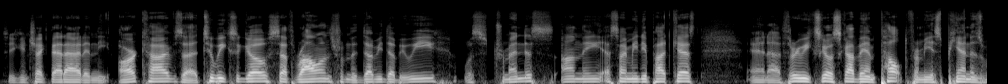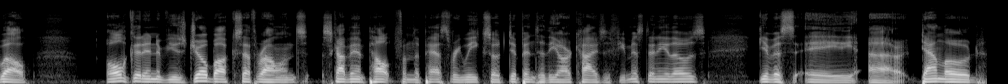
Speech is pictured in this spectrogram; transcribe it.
So you can check that out in the archives. Uh, two weeks ago, Seth Rollins from the WWE was tremendous on the SI Media Podcast. And uh, three weeks ago, Scott Van Pelt from ESPN as well all good interviews. Joe Buck, Seth Rollins, Scott Van Pelt from the past three weeks. So dip into the archives if you missed any of those. Give us a uh, download,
